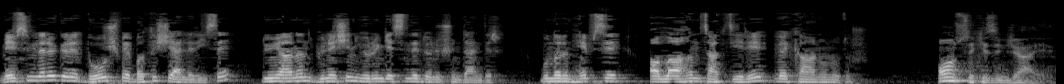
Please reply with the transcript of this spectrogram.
Mevsimlere göre doğuş ve batış yerleri ise dünyanın güneşin yörüngesinde dönüşündendir. Bunların hepsi Allah'ın takdiri ve kanunudur. 18. ayet.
